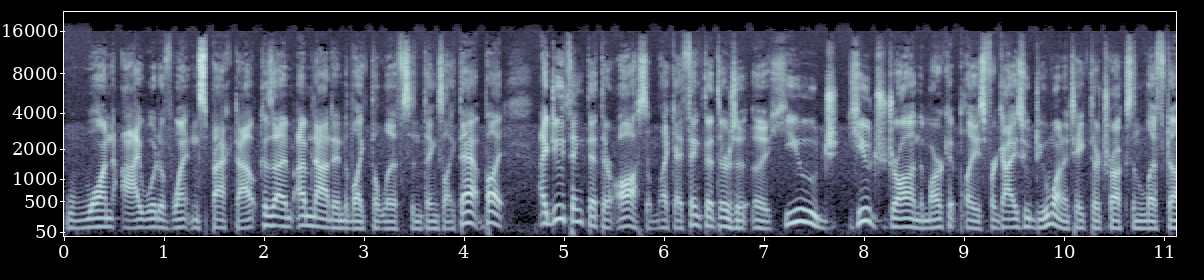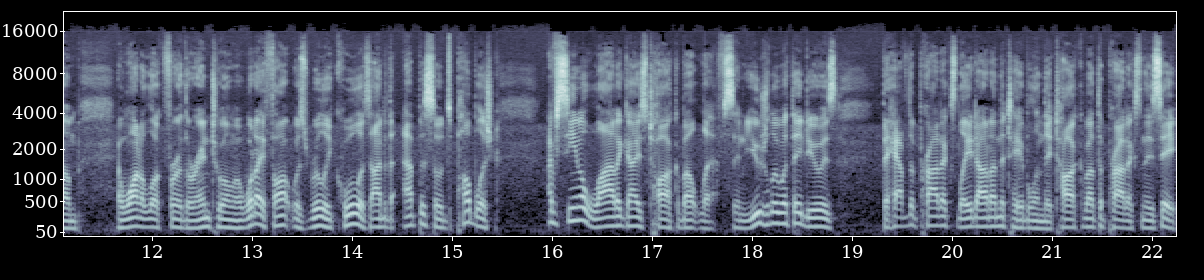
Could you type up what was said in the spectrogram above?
one I would have went and specced out because I'm, I'm not into like the lifts and things like that. But I do think that they're awesome. Like I think that there's a, a huge, huge draw in the marketplace for guys who do want to take their trucks and lift them and want to look further into them. And what I thought was really cool is out of the episodes published, I've seen a lot of guys talk about lifts. And usually what they do is they have the products laid out on the table and they talk about the products and they say,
